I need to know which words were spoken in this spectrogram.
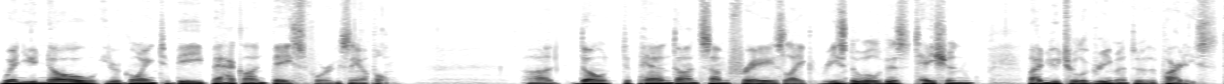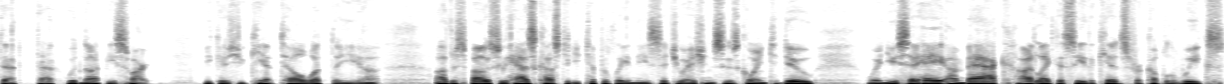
when you know you're going to be back on base, for example. Uh, don't depend on some phrase like reasonable visitation by mutual agreement of the parties. That that would not be smart because you can't tell what the uh, other spouse who has custody, typically in these situations, is going to do when you say, "Hey, I'm back. I'd like to see the kids for a couple of weeks.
